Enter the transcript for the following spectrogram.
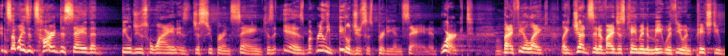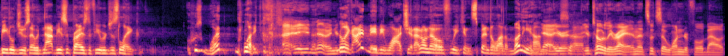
in some ways, it's hard to say that Beetlejuice Hawaiian is just super insane because it is, but really Beetlejuice is pretty insane. It worked, but I feel like like Judson, if I just came in to meet with you and pitched you Beetlejuice, I would not be surprised if you were just like, "Who's what?" like Uh, you know, and you're like, I'd maybe watch it. I don't know if we can spend a lot of money on Yeah, this. you're uh, you're totally right, and that's what's so wonderful about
